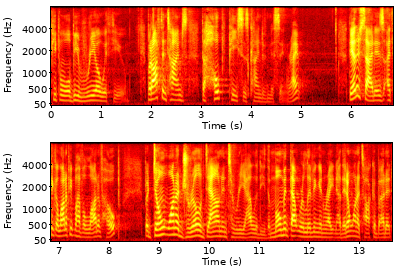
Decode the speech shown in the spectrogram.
people will be real with you. But oftentimes, the hope piece is kind of missing, right? The other side is, I think a lot of people have a lot of hope, but don't want to drill down into reality. The moment that we're living in right now, they don't want to talk about it.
